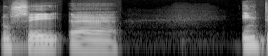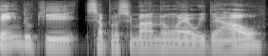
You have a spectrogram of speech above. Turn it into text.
Não sei. É... Entendo que se aproximar não é o ideal,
